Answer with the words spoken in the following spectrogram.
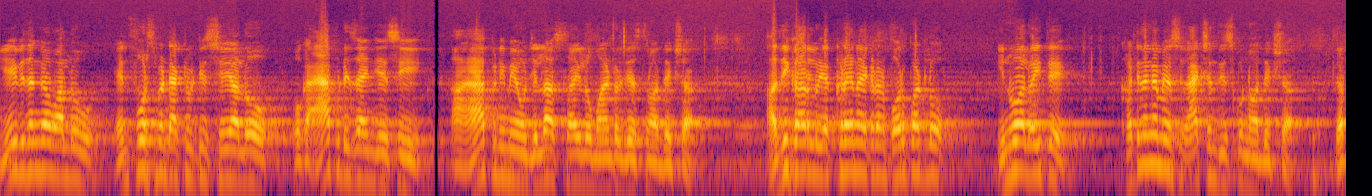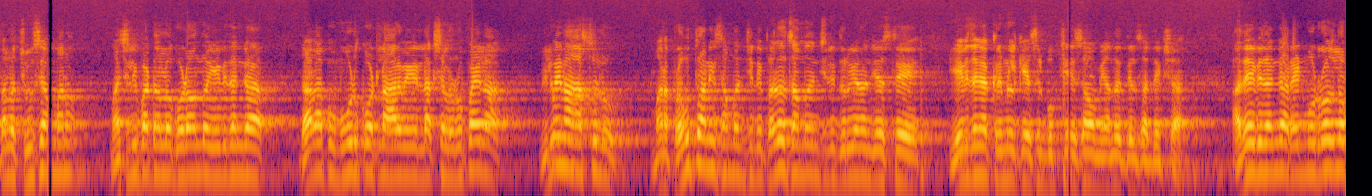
ఏ విధంగా వాళ్ళు ఎన్ఫోర్స్మెంట్ యాక్టివిటీస్ చేయాలో ఒక యాప్ డిజైన్ చేసి ఆ యాప్ని మేము జిల్లా స్థాయిలో మానిటర్ చేస్తున్నాం అధ్యక్ష. అధికారులు ఎక్కడైనా ఎక్కడైనా పొరపాట్లో ఇన్వాల్వ్ అయితే కఠినంగా మేము యాక్షన్ తీసుకున్నాం అధ్యక్ష. గతంలో చూసాం మనం. మచిలీపట్నంలో గోడౌన్లో ఏ విధంగా దాదాపు మూడు కోట్ల అరవై ఏడు లక్షల రూపాయల విలువైన ఆస్తులు మన ప్రభుత్వానికి సంబంధించి ప్రజలకు సంబంధించి దుర్వ్యనం చేస్తే ఏ విధంగా క్రిమినల్ కేసులు బుక్ చేసామో మీ అందరికీ తెలుసు అధ్యక్ష. అదే విధంగా రెండు మూడు రోజుల్లో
